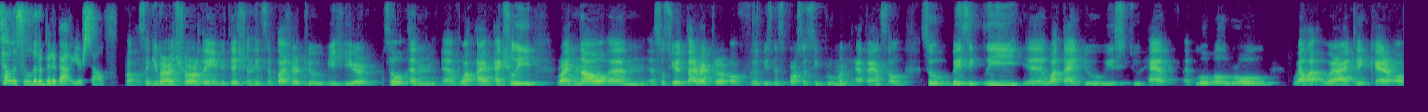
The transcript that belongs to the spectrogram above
tell us a little bit about yourself? Well, thank you very much for the invitation. It's a pleasure to be here. So, um, uh, well, I'm actually right now um, Associate Director of Business Process Improvement at Ansell. So, basically, uh, what I do is to have a global role where I, where I take care of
